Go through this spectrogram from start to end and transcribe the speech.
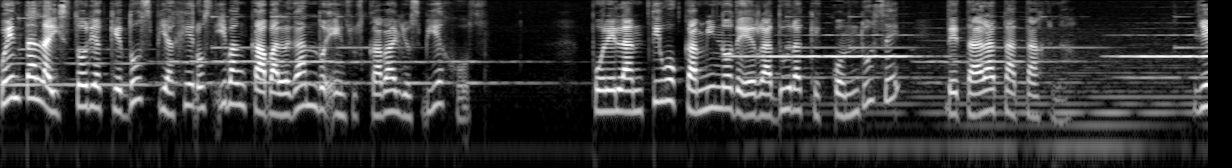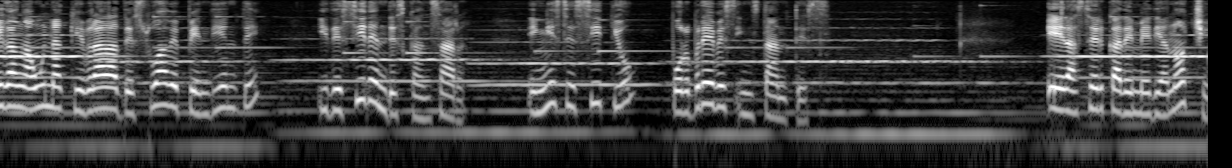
Cuenta la historia que dos viajeros iban cabalgando en sus caballos viejos por el antiguo camino de herradura que conduce de Tarata a Tacna. Llegan a una quebrada de suave pendiente y deciden descansar en ese sitio por breves instantes. Era cerca de medianoche.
